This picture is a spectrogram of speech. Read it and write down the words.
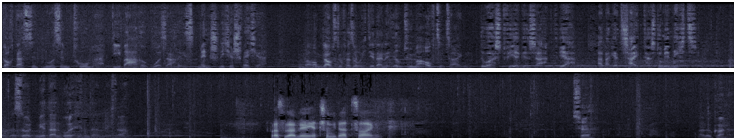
Doch das sind nur Symptome. Die wahre Ursache ist menschliche Schwäche. Warum glaubst du, versuche ich dir deine Irrtümer aufzuzeigen? Du hast viel gesagt, ja. Aber gezeigt hast du mir nichts. Das sollten wir dann wohl ändern, nicht wahr? Was will er mir jetzt schon wieder zeigen? Sir, Hallo Connor.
